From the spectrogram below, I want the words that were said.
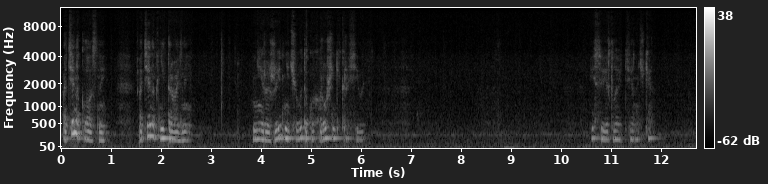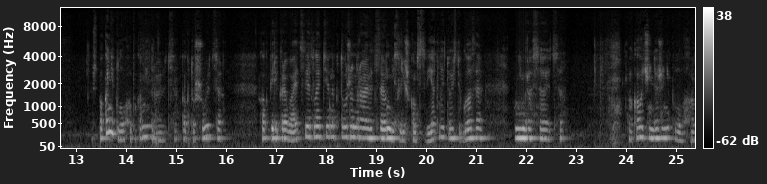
Оттенок классный. Оттенок нейтральный. Не рыжит, ничего, такой хорошенький, красивый. И светлые оттеночки. Пока неплохо, пока мне нравится. Как тушуется, как перекрывает светлый оттенок, тоже нравится. Он не слишком светлый, то есть в глаза не бросается. Пока очень даже неплохо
